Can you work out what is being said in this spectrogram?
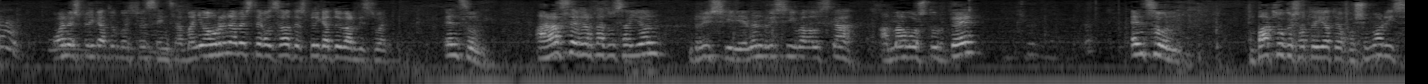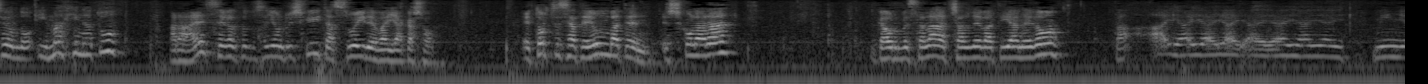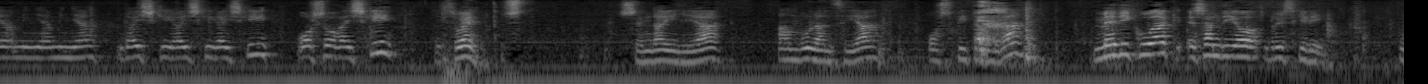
Oan esplikatuko izue zein zan, baina aurrena beste gauza bat esplikatu behar dizuet. Entzun, araze gertatu zaion riskiri, hemen riski badauzka amabost urte. Entzun, batzuk esate diote, Josemari, ze ondo, imaginatu, ara, eh, ze gertatu zaion riskiri eta zueire bai akaso. Etortze zeate egun baten eskolara, gaur bezala atxalde batian edo, eta ai, ai, ai, ai, ai, ai, ai, ai, mina, mina, mina, gaizki, gaizki, gaizki, oso gaizki, zuen, txt, sendailea, ambulantzia, ospitalera, medikuak esan dio riskiri.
